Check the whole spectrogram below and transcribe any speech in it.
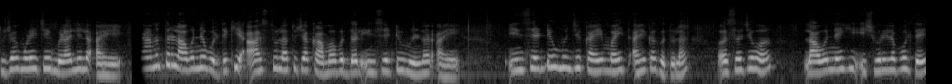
तुझ्यामुळे जे मिळालेलं आहे. त्यानंतर लावण्य बोलते की आज तुला तुझ्या कामाबद्दल इन्सेंटिव्ह मिळणार आहे. इन्सेंटिव्ह म्हणजे काय माहीत आहे का ग तुला? असं जेव्हा लावण्य ही ईश्वरीला बोलते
